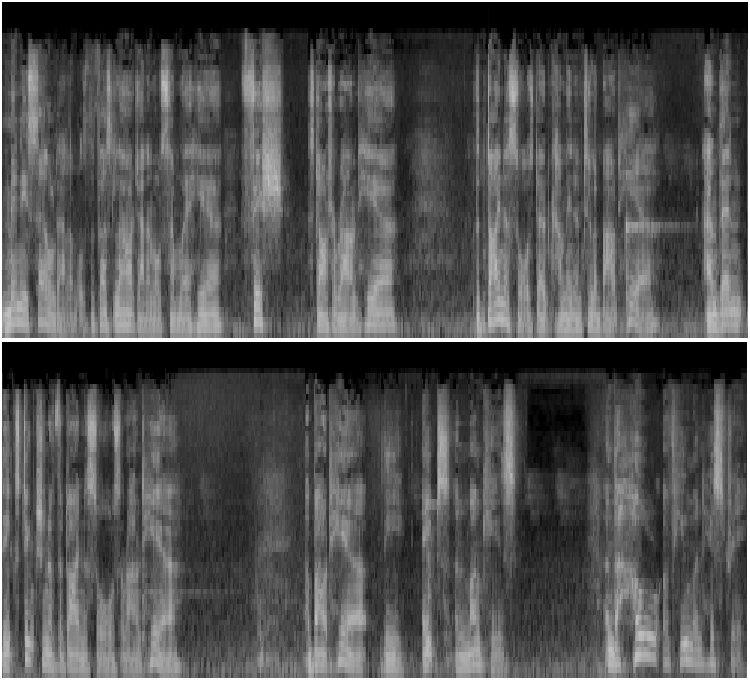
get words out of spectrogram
many-celled animals, the first large animals somewhere here. Fish start around here. The dinosaurs don't come in until about here. And then the extinction of the dinosaurs around here. About here, the apes and monkeys. And the whole of human history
